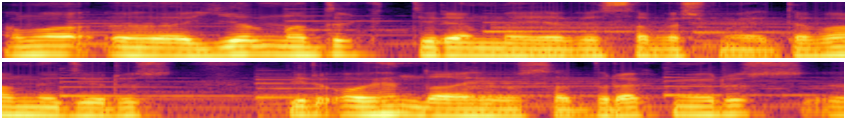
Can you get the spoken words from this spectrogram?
Ama e, yılmadık direnmeye ve savaşmaya devam ediyoruz. Bir oyun dahi olsa bırakmıyoruz. E,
